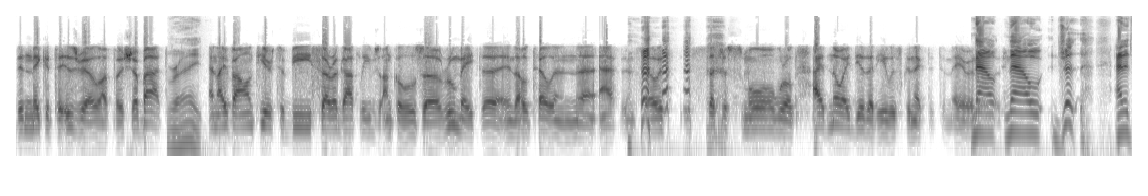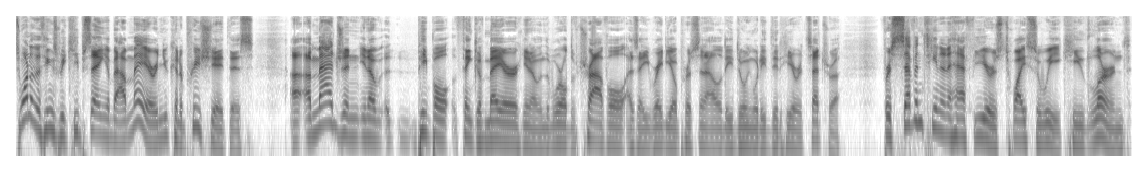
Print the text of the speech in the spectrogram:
didn't make it to Israel for Shabbat. right. And I volunteered to be Sarah Gottlieb's uncle's uh, roommate uh, in the hotel in uh, Athens. So it's, it's such a small world. I had no idea that he was connected to Meir. Now, now, just and it's one of the things we keep saying about Meir, and you can appreciate this. Uh, imagine, you know, people think of Meir, you know, in the world of travel as a radio personality doing what he did here, etc. For 17 and a half years, twice a week, he learned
